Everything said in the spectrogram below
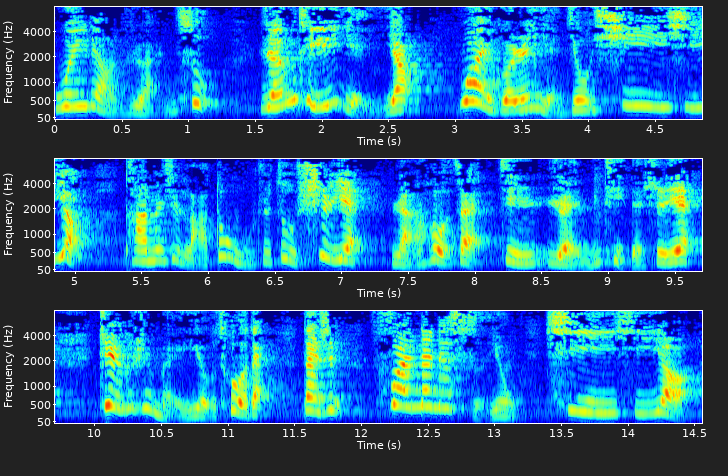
微量元素，人体也一样。外国人研究西医西药，他们是拿动物去做试验，然后再进人体的试验，这个是没有错的。但是泛滥的使用西医西药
